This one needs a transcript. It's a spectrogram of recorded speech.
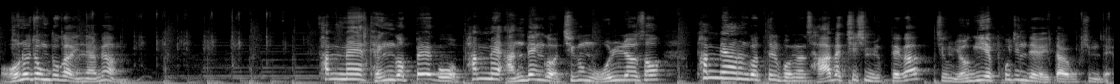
어느 정도가 있냐면 판매된 거 빼고 판매 안 된 거 지금 올려서 판매하는 것들 보면 476대가 지금 여기에 포진되어 있다고 보시면 돼요.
